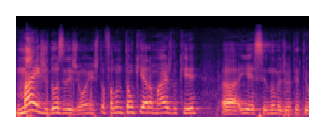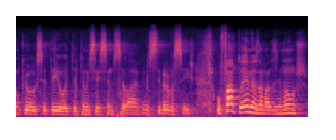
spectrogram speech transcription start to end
Mais de 12 legiões, estou falando então que era mais do que uh, e esse número de 81 que eu citei, 81,600, sei lá, eu citei para vocês. O fato é, meus amados irmãos,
